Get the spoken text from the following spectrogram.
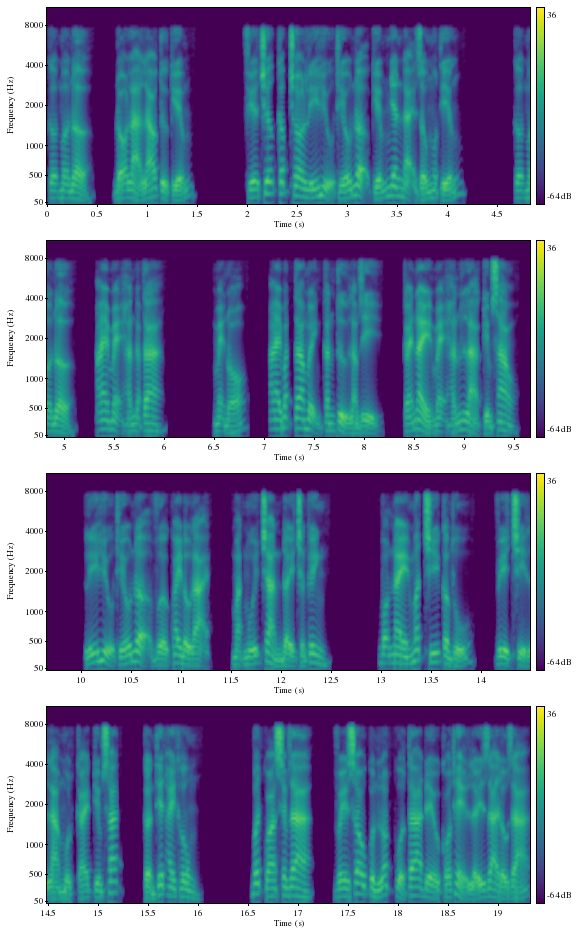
Cỡ mờ nở, đó là lão tử kiếm. Phía trước cấp cho lý hữu thiếu nợ kiếm nhân đại giống một tiếng. Cỡ mờ nở ai mẹ hắn đạp ta? Mẹ nó, ai bắt ta mệnh căn tử làm gì? Cái này mẹ hắn là kiếm sao? Lý hữu thiếu nợ vừa quay đầu lại, mặt mũi tràn đầy trấn kinh. Bọn này mất trí cầm thú, vì chỉ là một cái kiếm sắt, cần thiết hay không? Bất quá xem ra, về sau quần lót của ta đều có thể lấy ra đấu giá.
